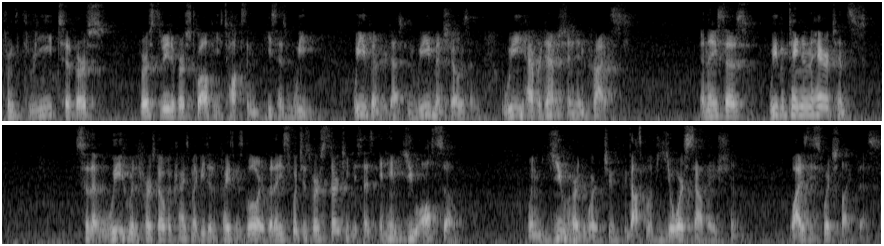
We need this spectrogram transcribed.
from 3 to verse verse 3 to verse 12, he talks and he says we. We've been predestined. We've been chosen. We have redemption in Christ. And then he says, We've obtained an inheritance so that we who are the first to open Christ might be to the praise of his glory. But then he switches verse 13. He says, In him you also, when you heard the word of truth, the gospel of your salvation. Why does he switch like this?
